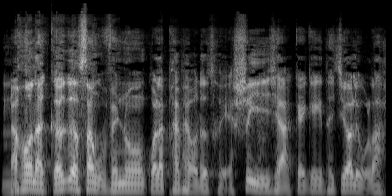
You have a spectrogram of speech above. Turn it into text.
然后呢，隔个三五分钟过来拍拍我的腿，示意一下该跟他交流了。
